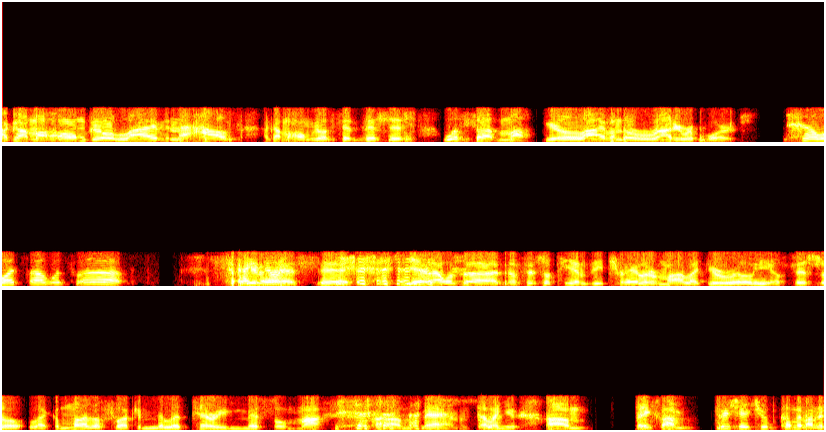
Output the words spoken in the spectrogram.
I got my homegirl live in the house. I got my homegirl Sid Vicious. What's up, ma? You're live on the Rowdy Report. What's up? What's up? How you doing? shit. yeah, that was uh, the official TMZ trailer, ma. Like you're really official, like a motherfucking military missile, ma. Um, man, I'm telling you. Um, thanks. Um, appreciate you coming on the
